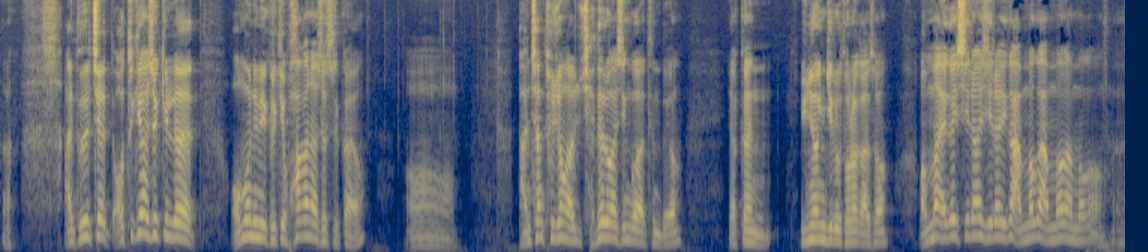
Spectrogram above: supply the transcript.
아니, 도대체 어떻게 하셨길래 어머님이 그렇게 화가 나셨을까요? 어, 반찬 투정 아주 제대로 하신 것 같은데요. 약간 유년기로 돌아가서 엄마 이거 싫어 싫어 이거 안 먹어 안 먹어 안 먹어. 어.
